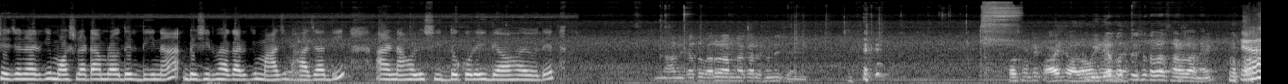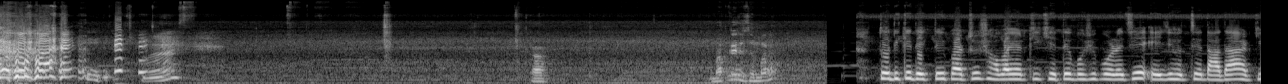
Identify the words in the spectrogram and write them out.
সেই জন্য আর কি মশলাটা আমরা ওদের দিই না। বেশিরভাগ আর কি মাছ ভাজা দিই আর না হলে সিদ্ধ করেই দেওয়া হয় ওদের। আমি তো ভালো রান্না করে শুনেছি আমি কসমোটিক অয়েল ভালো মতো ভিডিও করতে তো ছাড়বা নাই। হ্যাঁ? ভাত খাইছেন বারা তো ওদিকে দেখতেই পাচ্ছ সবাই আর কি খেতে বসে পড়েছে। এই যে হচ্ছে দাদা আর কি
